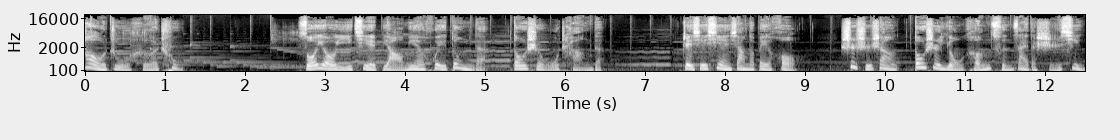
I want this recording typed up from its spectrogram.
靠住何处？所有一切表面会动的都是无常的，这些现象的背后，事实上都是永恒存在的实性，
